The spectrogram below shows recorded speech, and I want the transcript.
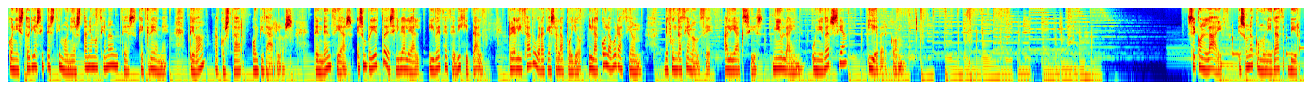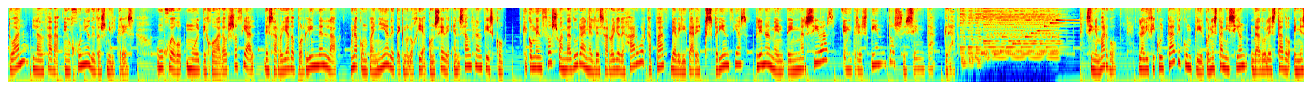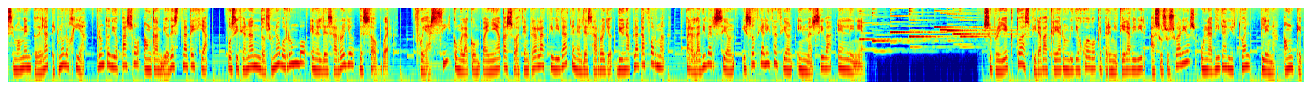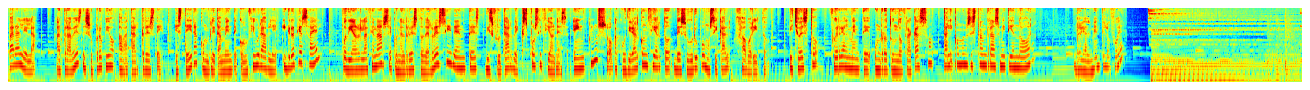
con historias y testimonios tan emocionantes que créeme, te va a costar olvidarlos. Tendencias es un proyecto de Silvia Leal y BCC Digital realizado gracias al apoyo y la colaboración de Fundación 11, Aliaxis, Newline, Universia y Evercom. Second Life es una comunidad virtual lanzada en junio de 2003, un juego multijugador social desarrollado por Linden Lab, una compañía de tecnología con sede en San Francisco comenzó su andadura en el desarrollo de hardware capaz de habilitar experiencias plenamente inmersivas en 360 grados. Sin embargo, la dificultad de cumplir con esta misión, dado el estado en ese momento de la tecnología, pronto dio paso a un cambio de estrategia, posicionando su nuevo rumbo en el desarrollo de software. Fue así como la compañía pasó a centrar la actividad en el desarrollo de una plataforma para la diversión y socialización inmersiva en línea. Su proyecto aspiraba a crear un videojuego que permitiera vivir a sus usuarios una vida virtual plena, aunque paralela, a través de su propio avatar 3D. Este era completamente configurable y gracias a él podían relacionarse con el resto de residentes, disfrutar de exposiciones e incluso acudir al concierto de su grupo musical favorito. Dicho esto, ¿fue realmente un rotundo fracaso, tal y como nos están transmitiendo ahora? ¿Realmente lo fue?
